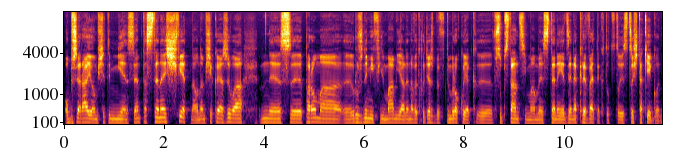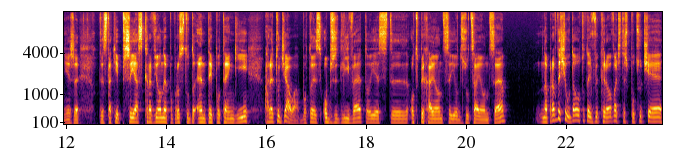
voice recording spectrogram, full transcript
obżerają się tym mięsem. Ta scena jest świetna. Ona mi się kojarzyła mm, z paroma różnymi filmami, ale nawet chociażby w tym roku, jak w Substancji mamy scenę jedzenia krewetek, to, to jest coś takiego, nie? że to jest takie przyjaskrawione po prostu do N tej potęgi, ale to działa, bo to jest obrzydliwe, to jest y, odpychające i odrzucające naprawdę się udało tutaj wykreować też poczucie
